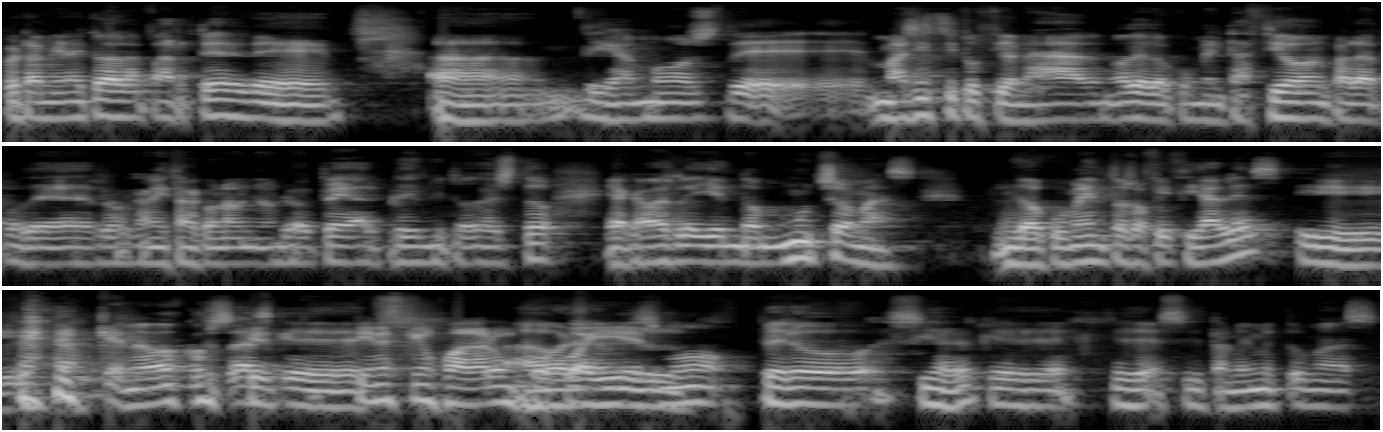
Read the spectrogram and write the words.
pero también hay toda la parte de, uh, digamos, de más institucional, ¿no? de documentación para poder organizar con la Unión Europea el premio y todo esto, y acabas leyendo mucho más documentos oficiales y que no cosas que, que, tienes que enjuagar un poco ahí mismo. El... Pero sí, a ver que, que sí, también me tomas.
